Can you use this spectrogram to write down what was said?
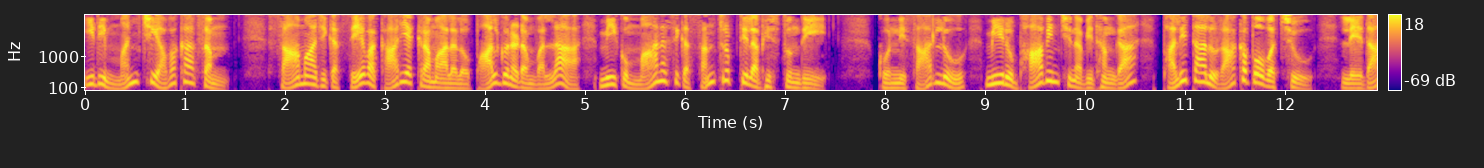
ఇది మంచి అవకాశం. సామాజిక సేవ కార్యక్రమాలలో పాల్గొనడం వల్ల మీకు మానసిక సంతృప్తి లభిస్తుంది. కొన్నిసార్లు మీరు భావించిన విధంగా ఫలితాలు రాకపోవచ్చు లేదా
